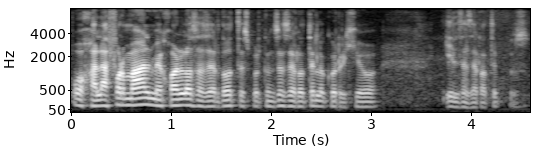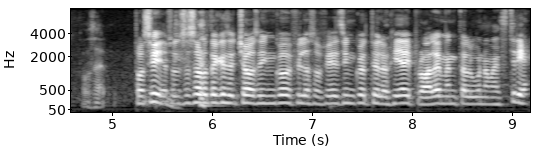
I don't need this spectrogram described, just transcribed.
ojalá formal mejor a los sacerdotes, porque un sacerdote lo corrigió y el sacerdote, pues, o sea... Pues sí, es un sacerdote que se echó cinco de filosofía y cinco de teología y probablemente alguna maestría.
